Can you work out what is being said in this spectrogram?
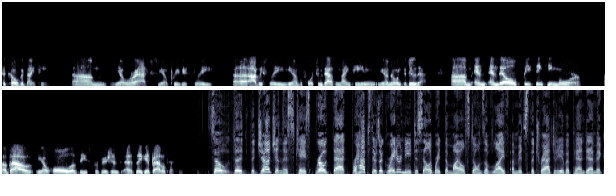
to COVID 19 um, you know, whereas, you know, previously Uh, obviously, you know, before 2019, you know, no one could do that. Um, and and they'll be thinking more about you know all of these provisions as they get battle tested. So the the judge in this case wrote that perhaps there's a greater need to celebrate the milestones of life amidst the tragedy of a pandemic,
